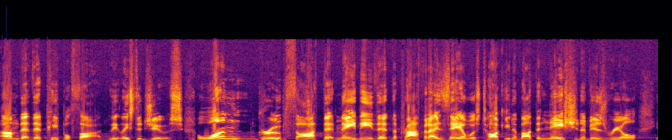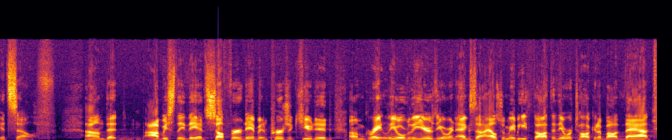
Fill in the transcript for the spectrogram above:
um, that, that people thought, at least the Jews. One group thought that maybe that the prophet Isaiah was talking about the nation of Israel itself. Um, that obviously they had suffered, they had been persecuted um, greatly over the years. They were in exile, so maybe he thought that they were talking about that.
